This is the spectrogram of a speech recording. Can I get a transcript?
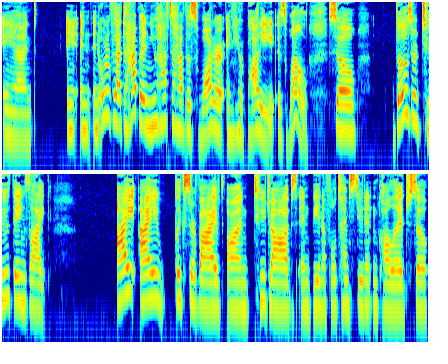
And in, in, in order for that to happen, you have to have this water in your body as well. So those are two things like I I like survived on two jobs and being a full-time student in college. So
